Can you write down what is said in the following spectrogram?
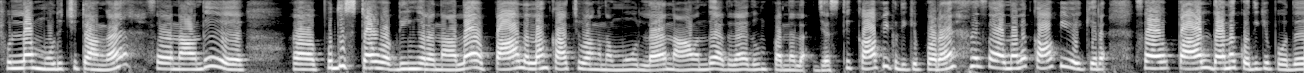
ஃபுல்லாக முடிச்சிட்டாங்க. ஸோ நான் வந்து புது ஸ்டவ் அப்படிங்கிறனால பாலெல்லாம் காய்ச்சுவாங்க நம்ம ஊரில் நான் வந்து அதெல்லாம் எதுவும் பண்ணலை. ஜஸ்ட்டு காஃபி குடிக்க போகிறேன் ஸோ அதனால் காஃபி வைக்கிறேன். ஸோ பால் தானே கொதிக்க போகுது.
